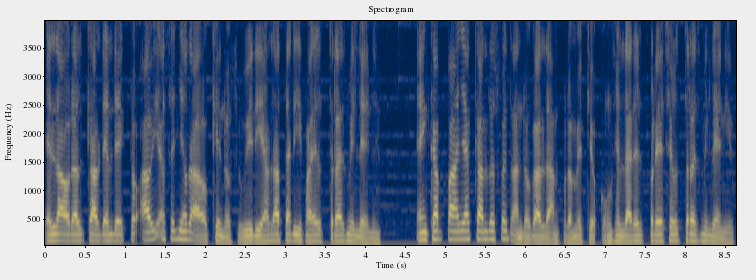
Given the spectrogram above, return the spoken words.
el ahora alcalde electo había señalado que no subiría la tarifa del Transmilenio. En campaña, Carlos Fernando Galán prometió congelar el precio del Transmilenio.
